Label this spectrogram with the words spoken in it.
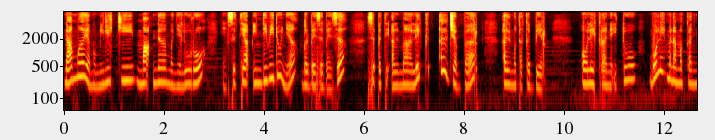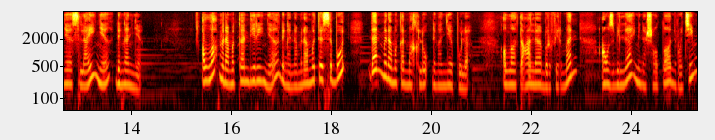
nama yang memiliki makna menyeluruh yang setiap individunya berbeza-beza seperti Al-Malik, Al-Jabbar, Al-Mutakabbir. Oleh kerana itu, boleh menamakannya selainnya dengannya. Allah menamakan dirinya dengan nama-nama tersebut dan menamakan makhluk dengannya pula. Allah Ta'ala berfirman, A'udzubillahi minasyaitanirrajim.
